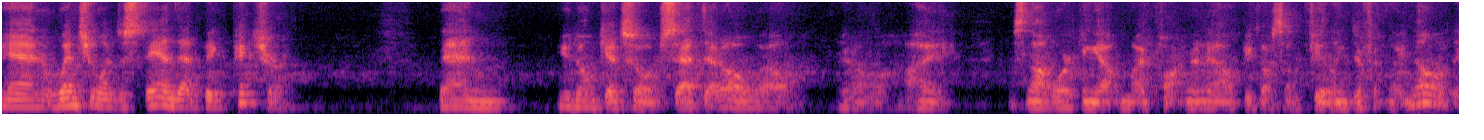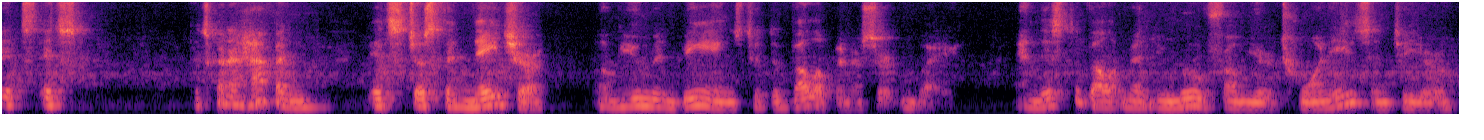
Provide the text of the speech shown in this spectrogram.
And once you understand that big picture, then you don't get so upset that, oh, well, you know, I, it's not working out with my partner now because I'm feeling differently. No, it's, it's, it's going to happen. It's just the nature of human beings to develop in a certain way. And this development, you move from your 20s into your, your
